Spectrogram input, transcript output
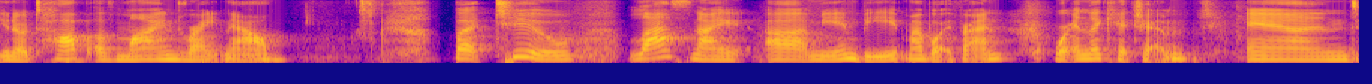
you know, top of mind right now. But two, last night, uh, me and B, my boyfriend, were in the kitchen and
